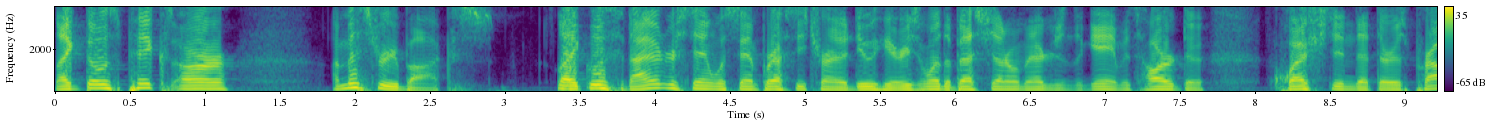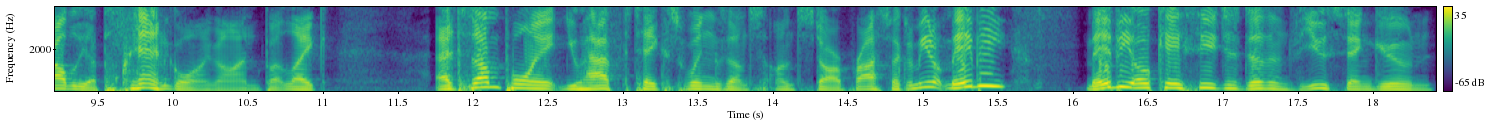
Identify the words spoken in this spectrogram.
Like those picks are a mystery box. Like, listen, I understand what Sam Presti's trying to do here. He's one of the best general managers in the game. It's hard to question that there's probably a plan going on, but like at some point you have to take swings on on star prospects. I mean, you know, maybe maybe OKC just doesn't view Sengun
